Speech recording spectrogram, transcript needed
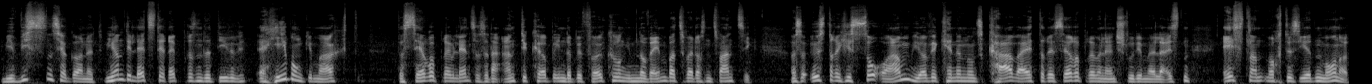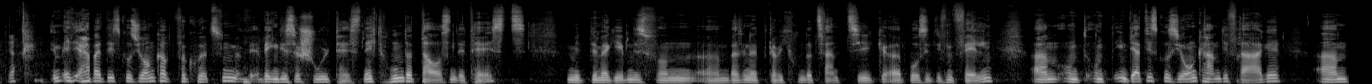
wir wissen es ja gar nicht. Wir haben die letzte repräsentative Erhebung gemacht der Seroprävalenz, also der Antikörper in der Bevölkerung im November 2020. Also Österreich ist so arm, ja, wir können uns keine weitere Seroprävalenzstudie mehr leisten. Estland macht das jeden Monat. Ja. Ich habe eine Diskussion gehabt vor kurzem wegen dieser Schultests, nicht? Hunderttausende Tests mit dem Ergebnis von, ähm, weiß ich nicht, glaube ich, 120 äh, positiven Fällen. Ähm, und, und in der Diskussion kam die Frage, ähm,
